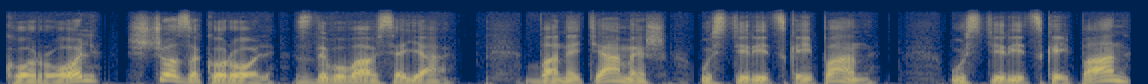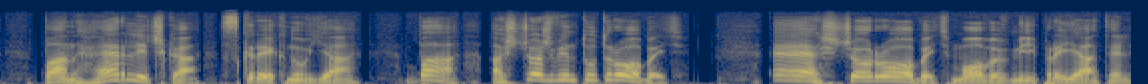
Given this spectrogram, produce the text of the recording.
Король? Що за король? здивувався я. Ба не тямиш, устіріцький пан. Устіріцький пан? Пан Герлічка? скрикнув я. Ба, а що ж він тут робить? Е, що робить, мовив мій приятель.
